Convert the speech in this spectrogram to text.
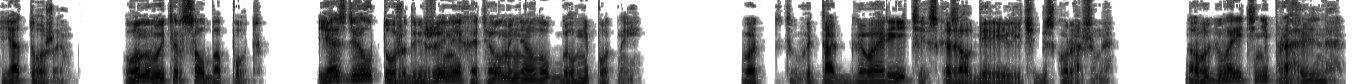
я тоже. Он вытер со лба пот. Я сделал тоже движение, хотя у меня лоб был не потный. — Вот вы так говорите, — сказал Берия Ильич обескураженно. — Но вы говорите неправильно.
